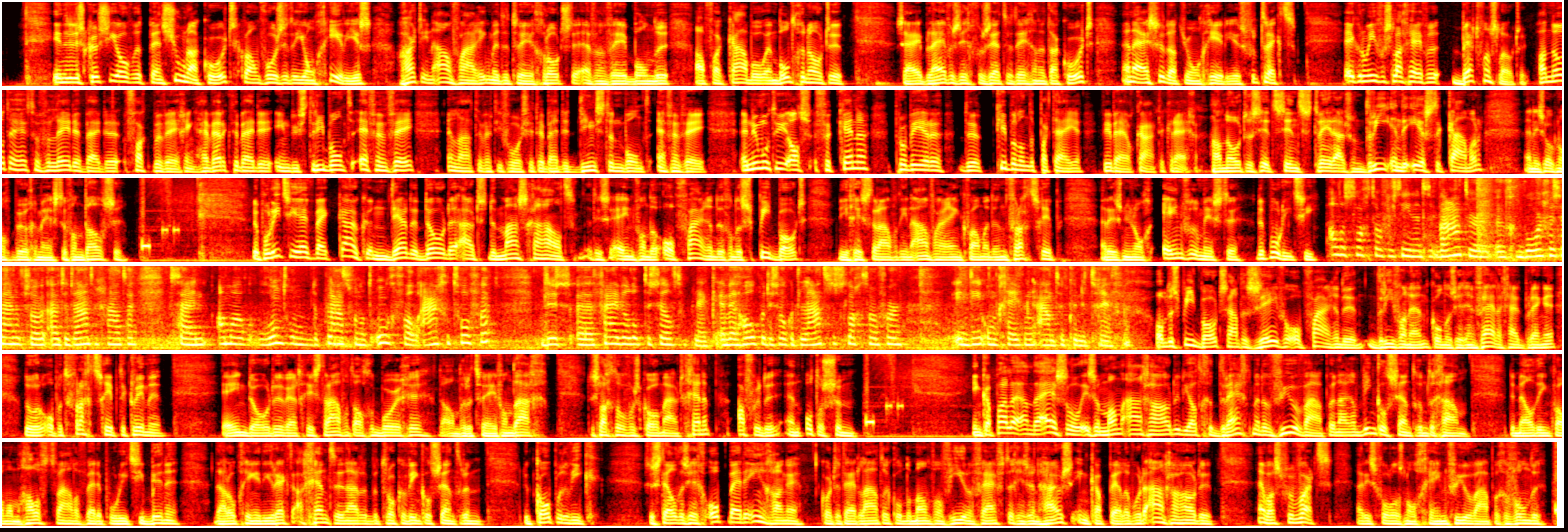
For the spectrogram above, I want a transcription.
In de discussie over het pensioenakkoord kwam voorzitter Jongerius hard in aanvaring met de twee grootste FNV-bonden, Avacabo en Bondgenoten. Zij blijven zich verzetten tegen het akkoord en eisen dat Jongerius vertrekt. Economieverslaggever Bert van Sloten. Han Noten heeft een verleden bij de vakbeweging. Hij werkte bij de Industriebond FNV en later werd hij voorzitter bij de Dienstenbond FNV. En nu moet u als verkenner proberen de kibbelende partijen weer bij elkaar te krijgen. Han Noten zit sinds 2003 in de Eerste Kamer en is ook nog burgemeester van Dalfsen. De politie heeft bij Kuik een derde dode uit de Maas gehaald. Het is een van de opvarenden van de speedboot... die gisteravond in aanvaring kwam met een vrachtschip. Er is nu nog één vermiste, de politie. Alle slachtoffers die in het water uh, geborgen zijn... of zo uit het water gaten... zijn allemaal rondom de plaats van het ongeval aangetroffen. Dus uh, vrijwel op dezelfde plek. En wij hopen dus ook het laatste slachtoffer in die omgeving aan te kunnen treffen. Op de speedboot zaten zeven opvarenden. Drie van hen konden zich in veiligheid brengen door op het vrachtschip te klimmen. Eén dode werd gisteravond al geborgen, de andere twee vandaag. De slachtoffers komen uit Gennep, Afferde en Ottersum. In Capelle aan de IJssel is een man aangehouden... die had gedreigd met een vuurwapen naar een winkelcentrum te gaan. De melding kwam om half twaalf bij de politie binnen. Daarop gingen direct agenten naar het betrokken winkelcentrum. De Koperwiek. Ze stelden zich op bij de ingangen. Korte tijd later kon de man van 54 in zijn huis in Capelle worden aangehouden. Hij was verward. Er is nog geen vuurwapen gevonden.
